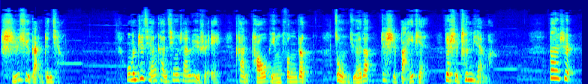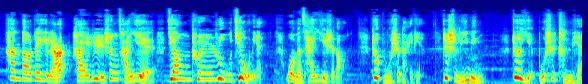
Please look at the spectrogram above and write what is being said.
时序感真强。我们之前看青山绿水，看潮平风正。总觉得这是白天，这是春天吧？但是看到这一联儿“海日生残夜，江春入旧年”，我们才意识到，这不是白天，这是黎明，这也不是春天，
